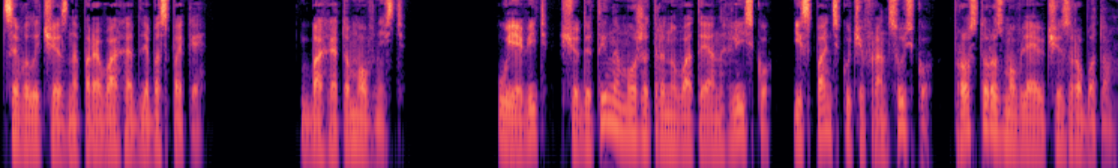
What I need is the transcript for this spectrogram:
це величезна перевага для безпеки. Багатомовність. Уявіть, що дитина може тренувати англійську, іспанську чи французьку, просто розмовляючи з роботом.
